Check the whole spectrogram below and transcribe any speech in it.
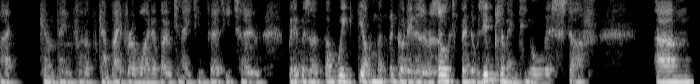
uh, campaign for campaign for a wider vote in 1832. But it was a, a, Whig government that got in as a result of it that was implementing all this stuff. Um,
